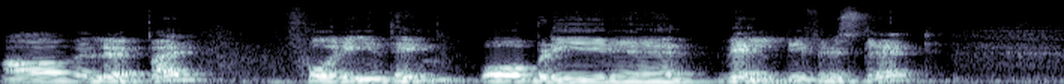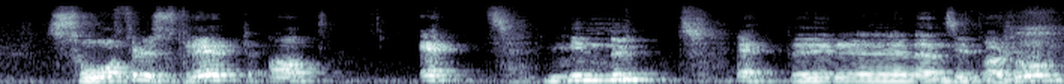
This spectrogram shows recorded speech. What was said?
av løper. Får ingenting og blir eh, veldig frustrert. Så frustrert at ett minutt etter eh, den situasjonen,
